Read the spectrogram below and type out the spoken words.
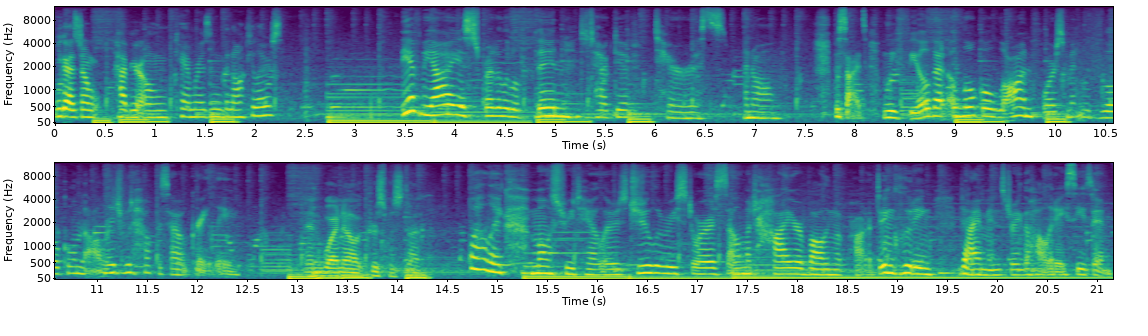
You guys don't have your own cameras and binoculars? The FBI is spread a little thin, Detective. Terrorists and all. Besides, we feel that a local law enforcement with local knowledge would help us out greatly. And why now at Christmas time? Well, like most retailers, jewelry stores sell a much higher volume of product, including diamonds during the holiday season.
